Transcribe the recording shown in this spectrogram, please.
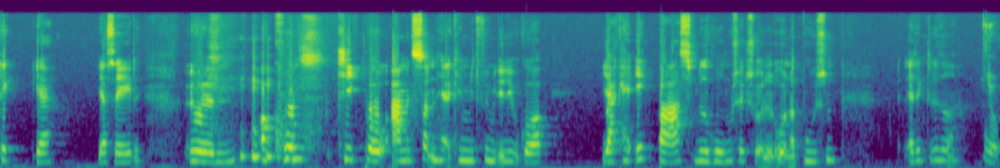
Det, ja, jeg sagde det. Øhm, og kun kigge på, ah, men sådan her kan mit familieliv gå op. Jeg kan ikke bare smide homoseksuelle under bussen. Er det ikke det, det hedder? jo.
